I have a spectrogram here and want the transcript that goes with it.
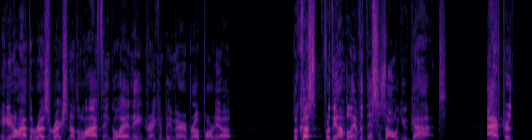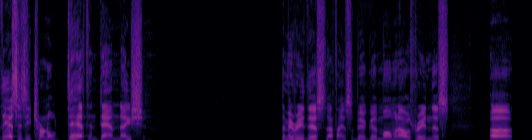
and you don't have the resurrection of the life, then go ahead and eat, drink, and be merry, bro. Party up. Because for the unbeliever, this is all you got. After this is eternal death and damnation. Let me read this. I think this will be a good moment. I was reading this uh,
